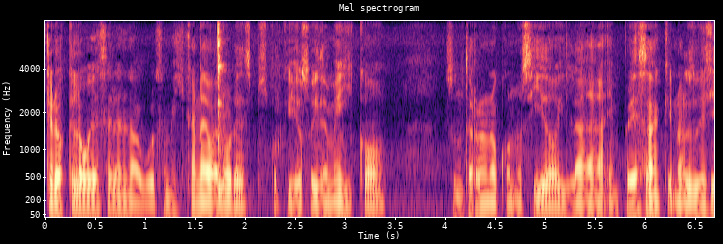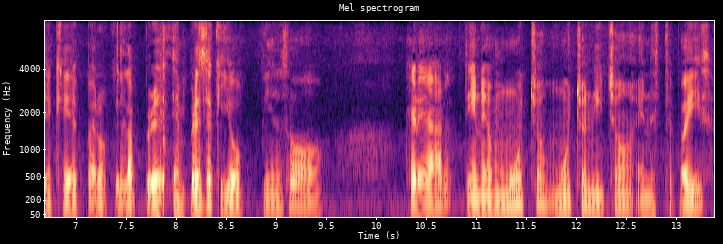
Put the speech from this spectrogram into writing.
creo que lo voy a hacer en la Bolsa Mexicana de Valores, pues porque yo soy de México, es un terreno conocido y la empresa, que no les voy a decir qué, pero que la empresa que yo pienso crear tiene mucho, mucho nicho en este país.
